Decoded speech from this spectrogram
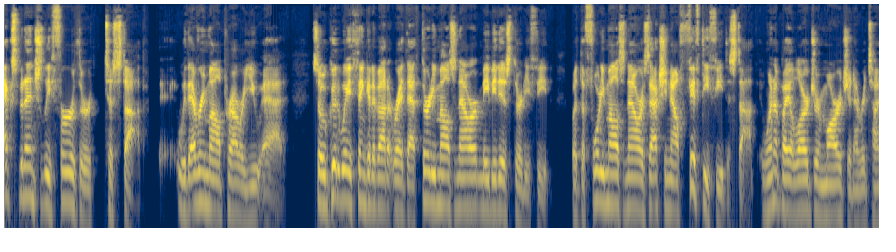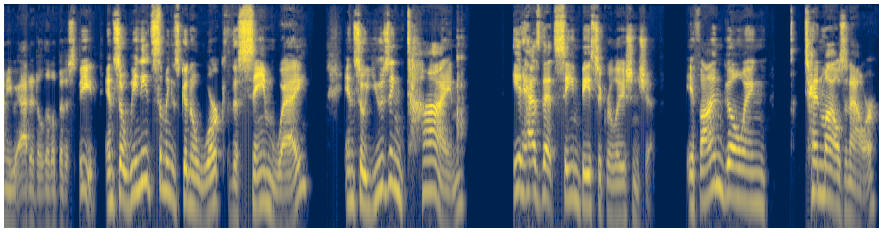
exponentially further to stop with every mile per hour you add. So a good way of thinking about it, right? That 30 miles an hour, maybe it is 30 feet but the 40 miles an hour is actually now 50 feet to stop. It went up by a larger margin every time you added a little bit of speed. And so we need something that's going to work the same way. And so using time, it has that same basic relationship. If I'm going 10 miles an hour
